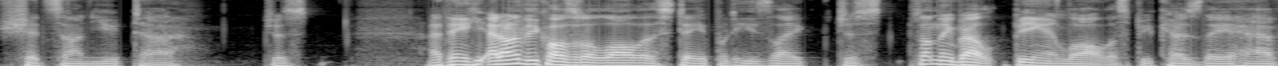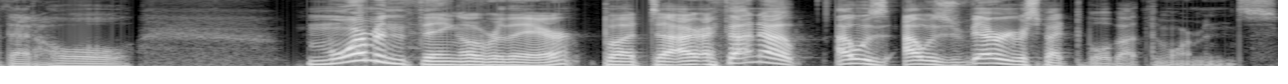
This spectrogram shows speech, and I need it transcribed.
shits on Utah. Just I think I don't know if he calls it a lawless state, but he's like just something about being lawless because they have that whole Mormon thing over there, but uh, I, I found out I was I was very respectable about the Mormons.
